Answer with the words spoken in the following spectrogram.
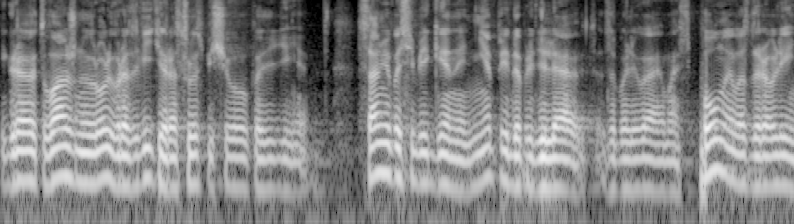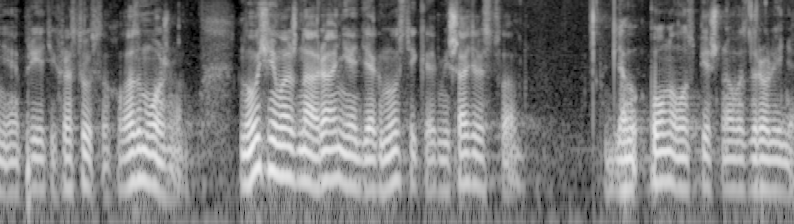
играют важную роль в развитии расстройств пищевого поведения. Сами по себе гены не предопределяют заболеваемость. Полное выздоровление при этих расстройствах возможно. Но очень важна ранняя диагностика вмешательство для полного успешного выздоровления.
